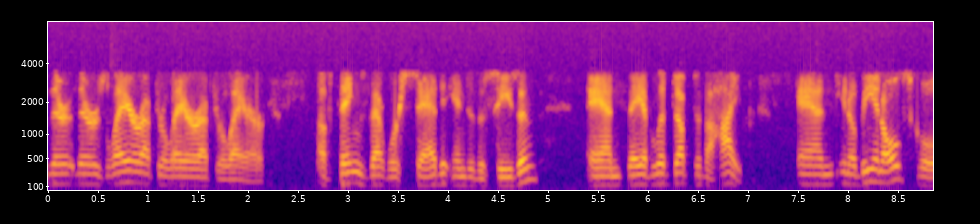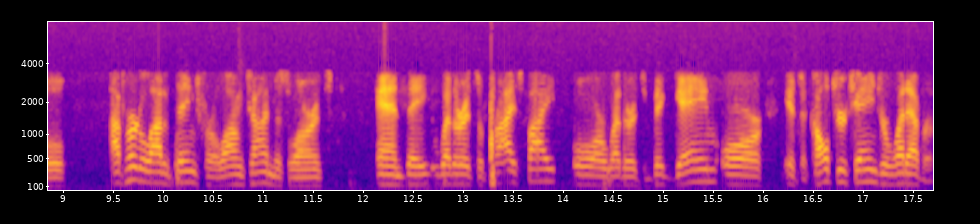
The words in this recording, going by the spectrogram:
there there's layer after layer after layer of things that were said into the season, and they have lived up to the hype. And you know, being old school, I've heard a lot of things for a long time, Miss Lawrence and they whether it's a prize fight or whether it's a big game or it's a culture change or whatever,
